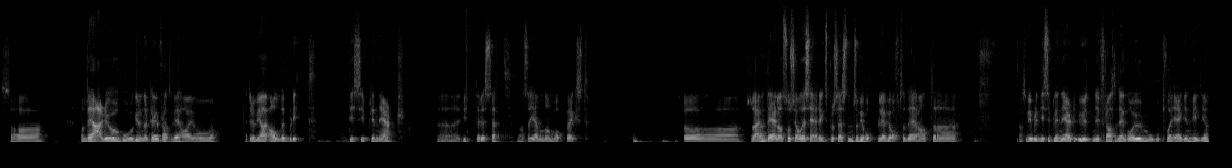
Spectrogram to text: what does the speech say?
Så, og det er det jo gode grunner til, for at vi har jo Jeg tror vi har alle blitt disiplinert eh, ytre sett, altså gjennom oppvekst. Så, så det er jo en del av sosialiseringsprosessen, så vi opplever jo ofte det at uh, altså vi blir disiplinert utenifra, at det går jo imot vår egen vilje.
